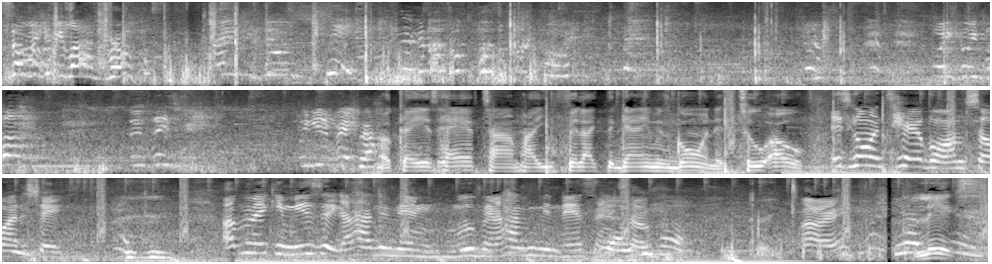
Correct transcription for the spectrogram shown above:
Stop making me laugh, bro. I ain't even doing shit. Nigga, that's what that's the point. Wait, can we pause? Wait, please. We need a break, bro. Okay, it's halftime. How you feel like the game is going? It's 2-0. It's going terrible. I'm so out of shape. I've been making music. I haven't been moving. I haven't been dancing. So, Okay. all right. Lex,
